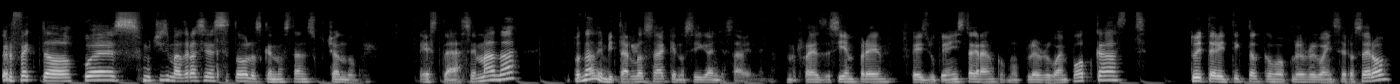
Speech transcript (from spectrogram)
Perfecto, pues muchísimas gracias a todos los que nos están escuchando esta semana pues nada, invitarlos a que nos sigan, ya saben, en redes de siempre, Facebook e Instagram como Play Rewind Podcast, Twitter y TikTok como Play Rewind 00.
